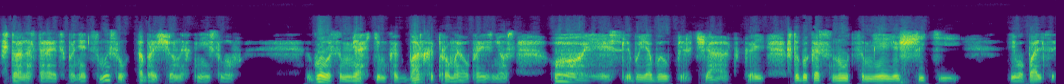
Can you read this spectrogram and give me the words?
что она старается понять смысл обращенных к ней слов. Голосом мягким, как бархат, Ромео произнес «О, если бы я был перчаткой, чтобы коснуться мне ее щеки!» Его пальцы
